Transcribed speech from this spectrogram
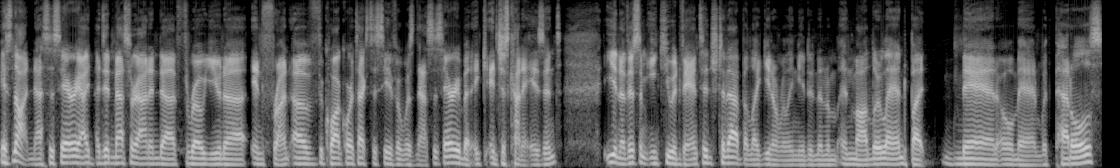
it's not necessary. I, I did mess around and uh, throw EUNA in front of the quad cortex to see if it was necessary, but it, it just kind of isn't. You know, there's some EQ advantage to that, but like you don't really need it in, in modeler land. But man, oh man, with pedals,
